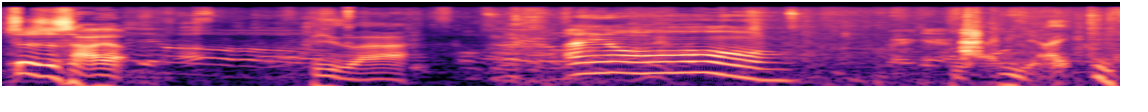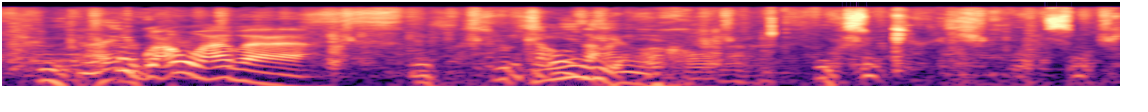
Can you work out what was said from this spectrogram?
这是啥呀？闭嘴！哎呦，你爱你你爱你管我爱不爱？你长咋你？好呢？我是不给，我是不给。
